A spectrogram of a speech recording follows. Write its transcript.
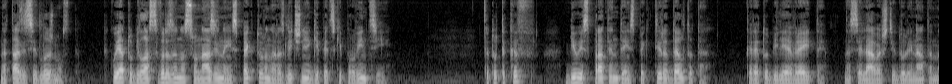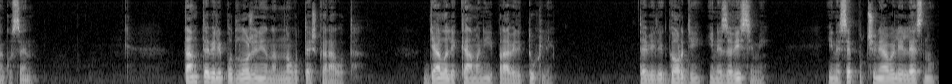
на тази си длъжност, която била свързана с онази на инспектор на различни египетски провинции. Като такъв бил изпратен да инспектира делтата, където били евреите, населяващи долината на Госен. Там те били подложени на много тежка работа. Дялали камъни и правили тухли. Те били горди и независими и не се подчинявали лесно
